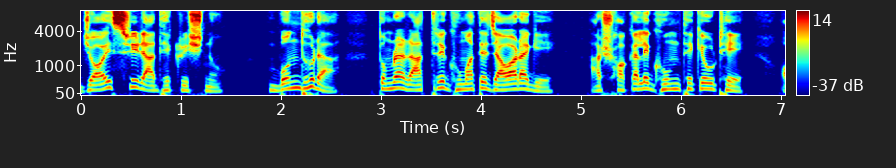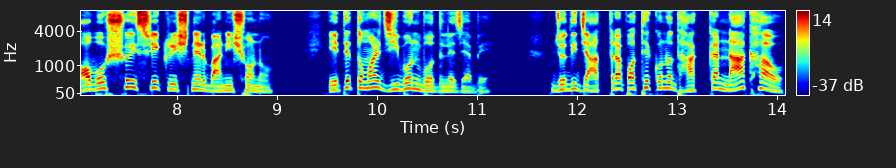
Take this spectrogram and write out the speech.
জয় শ্রী রাধেকৃষ্ণ বন্ধুরা, তোমরা রাত্রে ঘুমাতে যাওয়ার আগে আর সকালে ঘুম থেকে উঠে অবশ্যই শ্রীকৃষ্ণের বাণী শোনো। এতে তোমার জীবন বদলে যাবে। যদি যাত্রাপথে কোনো ধাক্কা না খাও,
